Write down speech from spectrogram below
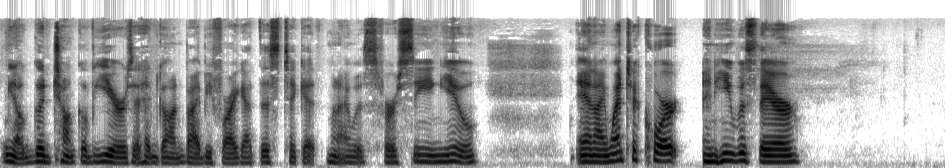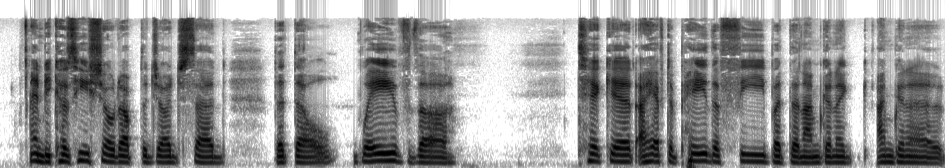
you know, good chunk of years that had gone by before I got this ticket when I was first seeing you, and I went to court, and he was there, and because he showed up, the judge said that they'll waive the ticket. I have to pay the fee, but then I'm gonna I'm gonna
